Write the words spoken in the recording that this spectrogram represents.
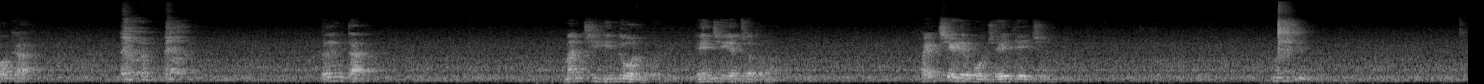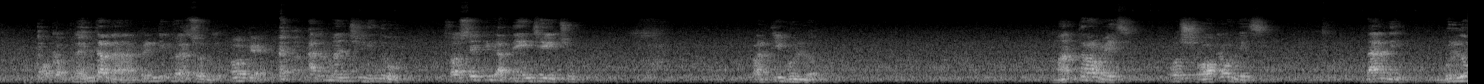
ఒక ప్రింటర్ మంచి హిందూ అనుకోండి ఏం చేయొచ్చు అతను? ఫైట్ ఏం చేయొచ్చు? ఒక ప్రింటర్ ప్రింటింగ్ ప్రెస్ ఉంది. ఓకే. అతను మంచి హిందువు సొసైటీకి అతను ఏం చేయొచ్చు? ప్రతి గుళ్ళో. మంత్రం వేసి ఓ శ్లోకం వేసి దాన్ని గుళ్ళో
